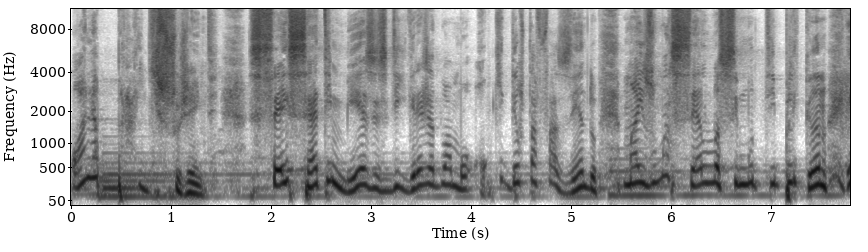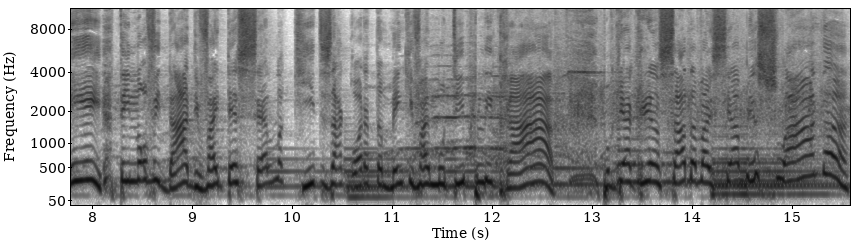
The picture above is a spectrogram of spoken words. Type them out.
Olha para isso, gente. Seis, sete meses de igreja do amor. O que Deus está fazendo. Mais uma célula se multiplicando. Ei, tem novidade. Vai ter célula Kids agora também que vai multiplicar. Porque a criançada vai ser abençoada.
